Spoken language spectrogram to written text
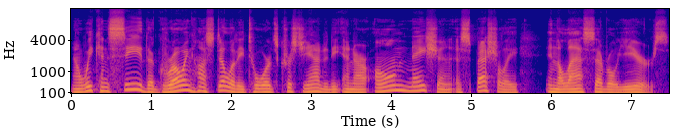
Now we can see the growing hostility towards Christianity in our own nation, especially in the last several years.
